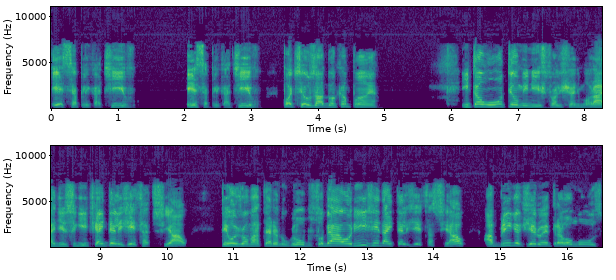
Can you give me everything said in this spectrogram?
esse aplicativo, esse aplicativo pode ser usado numa campanha. Então, ontem o ministro Alexandre Moraes disse o seguinte: que a inteligência artificial tem hoje uma matéria no Globo sobre a origem da inteligência artificial, a briga que gerou entre Elon Musk,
